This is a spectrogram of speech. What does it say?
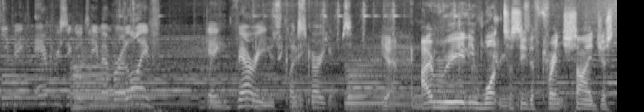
keeping every single team member alive. Getting very close to very games. Yeah, I really want to see the French side just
